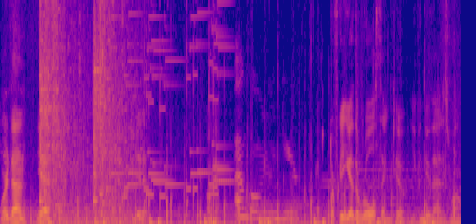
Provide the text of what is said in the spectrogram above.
We're done. Yeah. We did it. Okay. I'm going in here. Don't forget you have the roll thing too. You can do that as well.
